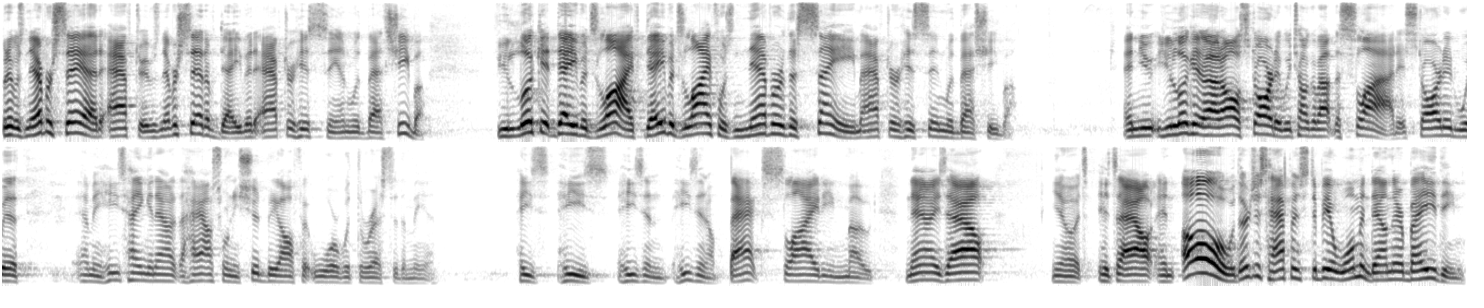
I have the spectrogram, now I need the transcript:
But it was never said after, it was never said of David after his sin with Bathsheba. If you look at David's life, David's life was never the same after his sin with Bathsheba. And you, you look at how it all started, we talk about the slide. It started with, I mean, he's hanging out at the house when he should be off at war with the rest of the men. He's, he's, he's, in, he's in a backsliding mode. Now he's out, you know, it's, it's out, and oh, there just happens to be a woman down there bathing.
